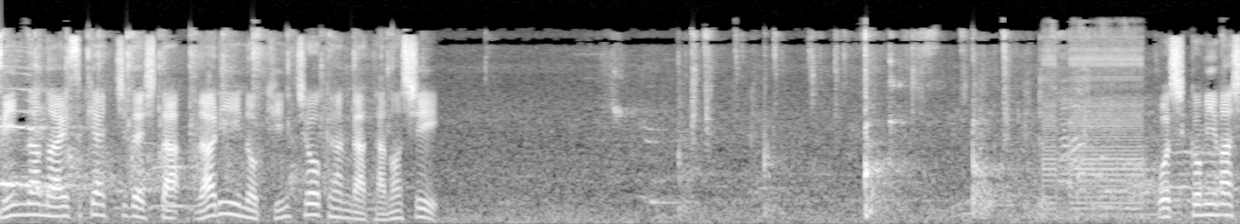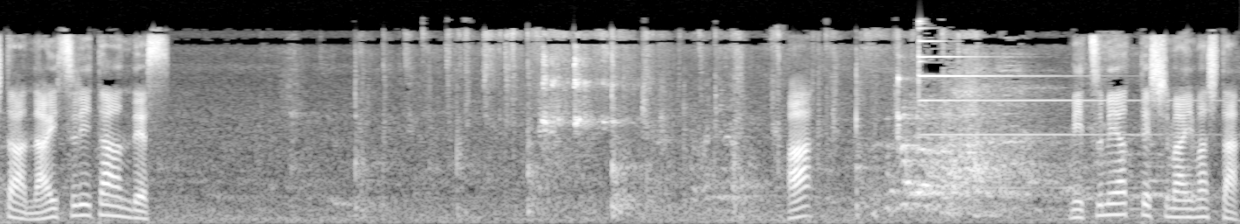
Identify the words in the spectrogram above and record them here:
みんなナイスキャッチでした。ラリーの緊張感が楽しい。押し込みました。ナイスリターンです。あ。見つめ合ってしまいました。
